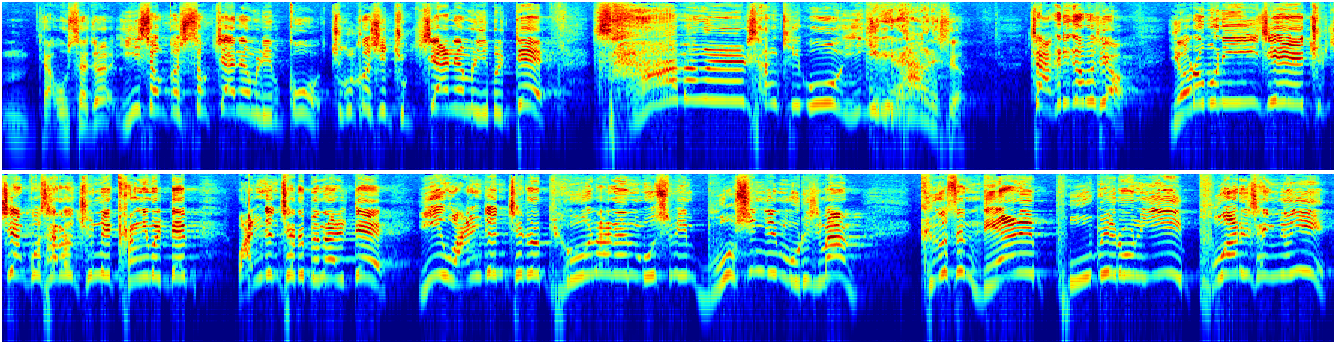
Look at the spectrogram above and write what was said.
음. 자, 54절. 이썩 것이 썩지 않음을 입고 죽을 것이 죽지 않음을 입을 때 사망을 삼키고 이기리라 그랬어요. 자, 그러니까 보세요. 여러분이 이제 죽지 않고 살아서 주님의 강림을 때 완전체로 변할 때 이 완전체로 변하는 모습이 무엇인지 모르지만 그것은 내 안에 보배로운 이 부활의 생명이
